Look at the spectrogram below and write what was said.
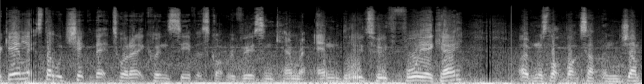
again. Let's double check that Toyota and see if it's got reversing camera and Bluetooth for you, okay? Open this lockbox up and jump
